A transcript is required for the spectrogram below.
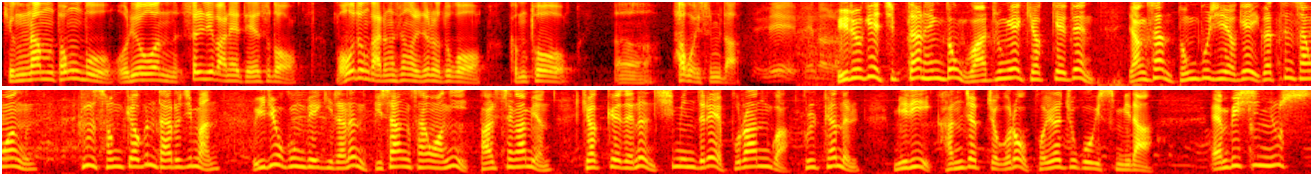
경남 동부 의료원 설립안에 대해서도 모든 가능성을 열어두고 검토하고 어, 있습니다. 의료계 집단 행동 와중에 겪게 된 양산 동부 지역의 이 같은 상황은 그 성격은 다르지만 의료 공백이라는 비상 상황이 발생하면 겪게 되는 시민들의 불안과 불편을 미리 간접적으로 보여주고 있습니다. MBC 뉴스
